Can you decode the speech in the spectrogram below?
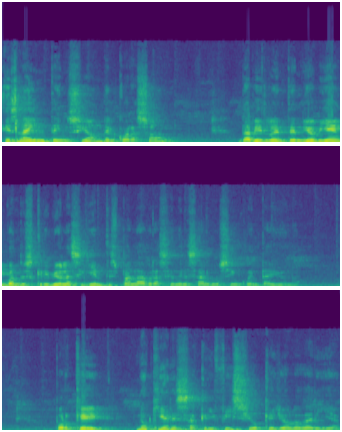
es la intención del corazón. David lo entendió bien cuando escribió las siguientes palabras en el Salmo 51. Porque no quieres sacrificio que yo lo daría,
